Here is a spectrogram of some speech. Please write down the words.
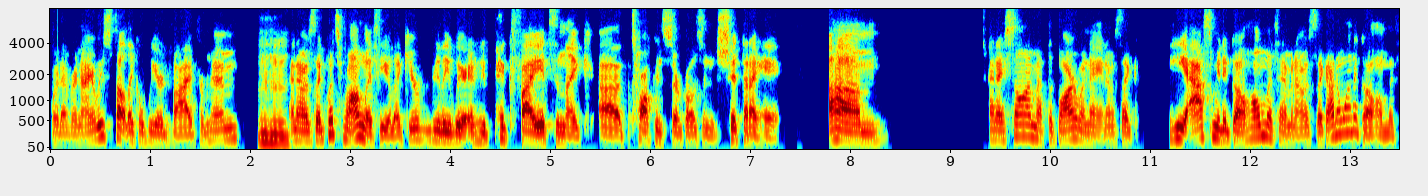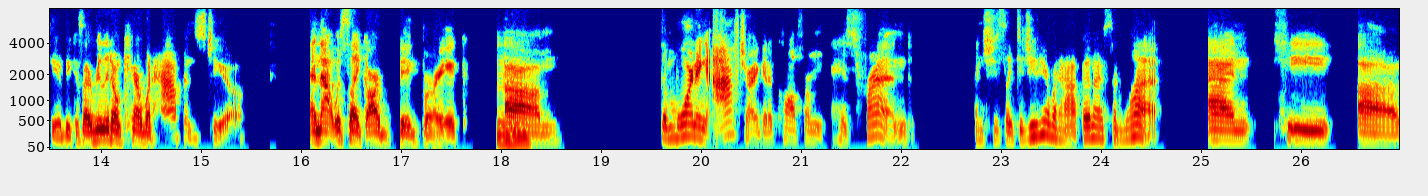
whatever and I always felt like a weird vibe from him Mhm. and I was like what's wrong with you? Like you're really weird and we pick fights and like uh talk in circles and shit that I hate. Um and I saw him at the bar one night and I was like he asked me to go home with him and I was like I don't want to go home with you because I really don't care what happens to you. And that was like our big break. Mhm. Um the morning after I get a call from his friend and she's like, "Did you hear what happened?" I said, "What?" And he uh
